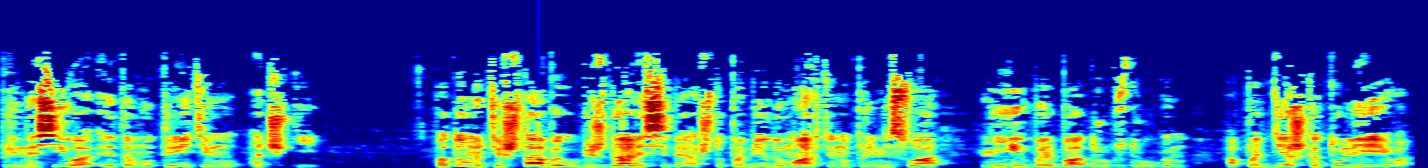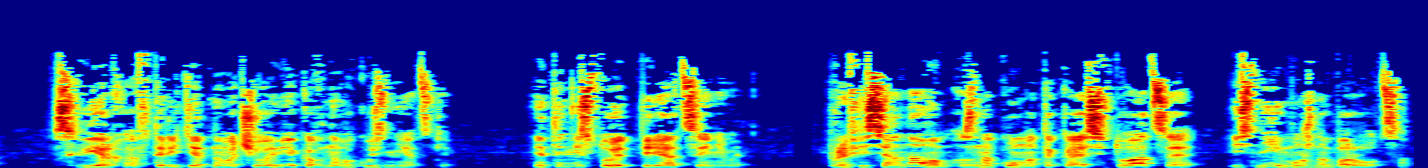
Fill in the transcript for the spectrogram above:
приносила этому третьему очки. Потом эти штабы убеждали себя, что победу Мартину принесла не их борьба друг с другом, а поддержка Тулеева, сверхавторитетного человека в Новокузнецке. Это не стоит переоценивать. Профессионалам знакома такая ситуация, и с ней можно бороться.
